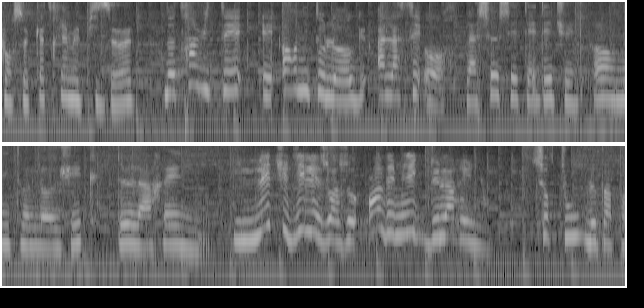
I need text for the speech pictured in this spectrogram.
Pour ce quatrième épisode, Notre invité est ornithologue à la CEOR. La Société d'études ornithologiques de la Réunion. Il étudie les oiseaux endémiques de la Réunion, surtout le papang.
